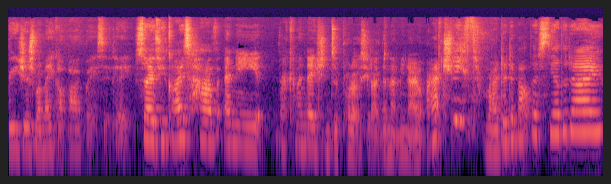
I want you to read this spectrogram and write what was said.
reuse my makeup bag basically. So if you guys have any recommendations of products you like, then let me know. I actually threaded about this the other day.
